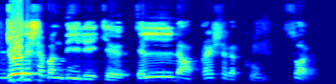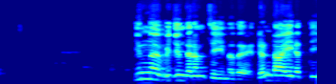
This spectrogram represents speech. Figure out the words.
ജ്യോതിഷ പങ്ക്തിയിലേക്ക് എല്ലാ പ്രേക്ഷകർക്കും സ്വാഗതം. ഇന്ന് വിചിന്തനം ചെയ്യുന്നത് രണ്ടായിരത്തി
